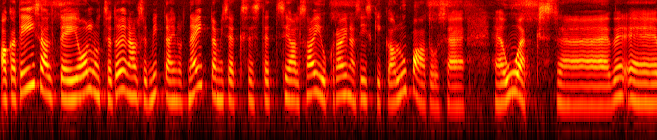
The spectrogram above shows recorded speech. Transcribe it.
aga teisalt ei olnud see tõenäoliselt mitte ainult näitamiseks, sest et seal sai Ukraina siiski ka lubaduse eh, uueks, eh,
